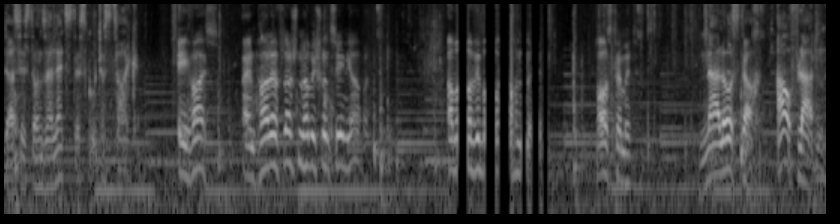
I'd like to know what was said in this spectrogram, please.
Das ist unser letztes gutes Zeug. Ich weiß. Ein paar der Flaschen habe ich schon zehn Jahre. Aber wir brauchen... Raus damit. Na los doch, aufladen.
